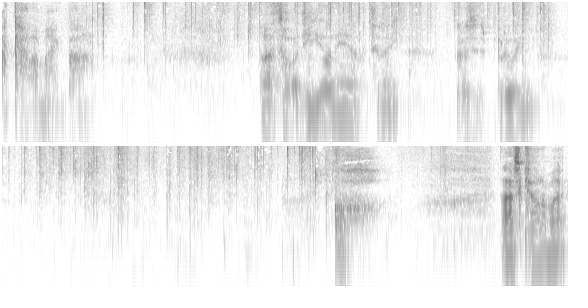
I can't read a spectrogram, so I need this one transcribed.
a Caramac bar. And I thought I'd eat it on air tonight because it's brilliant. Oh, that's Caramac,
